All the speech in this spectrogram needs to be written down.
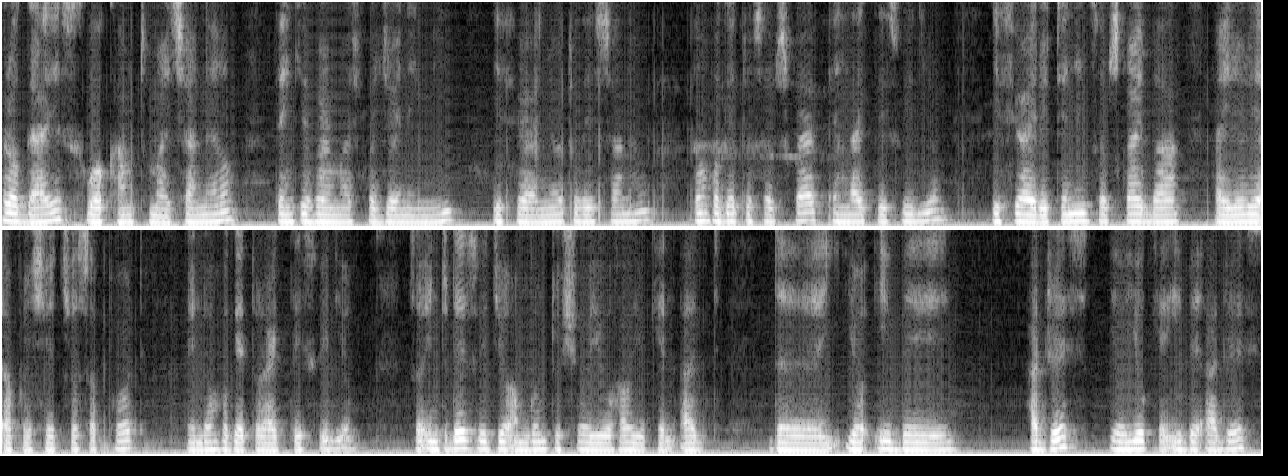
hello guys. Welcome to my channel. Thank you very much for joining me. If you are new to this channel don't forget to subscribe and like this video. If you are a returning subscriber i really appreciate your support. And don't forget to like this video. So in today's video i'm going to show you how you can add the your ebay address your uk ebay address.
